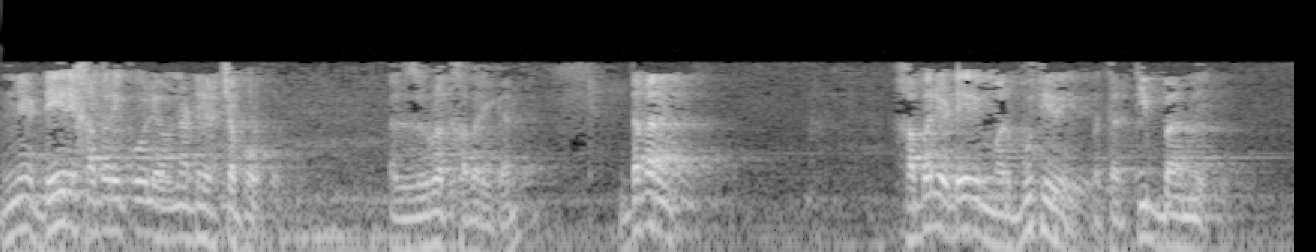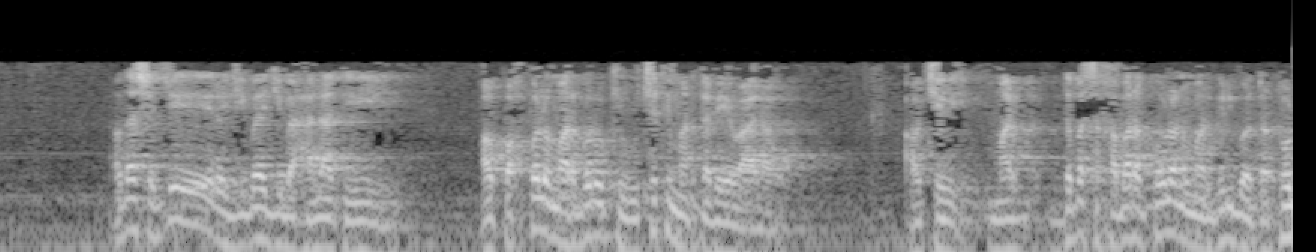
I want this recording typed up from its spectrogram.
نه ډېرې خبرې کولې او نه ډېر چپو ضرورت خبرې کن دغه خبرې ډېرې مربوطې وي په ترتیب باندې او داسې ډېر عجیبه عجیبه حالات دي او په خپل مرګرو کې اوچته مرتبه والو او چې مرګ د بس خبره کوله نو مرګري به ټول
